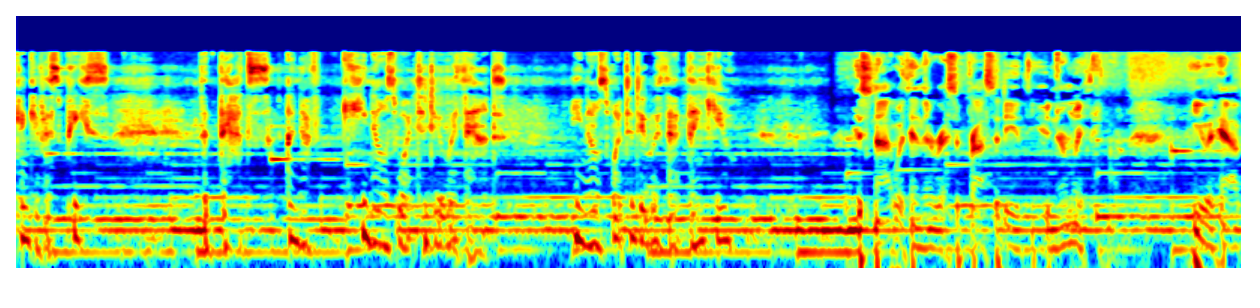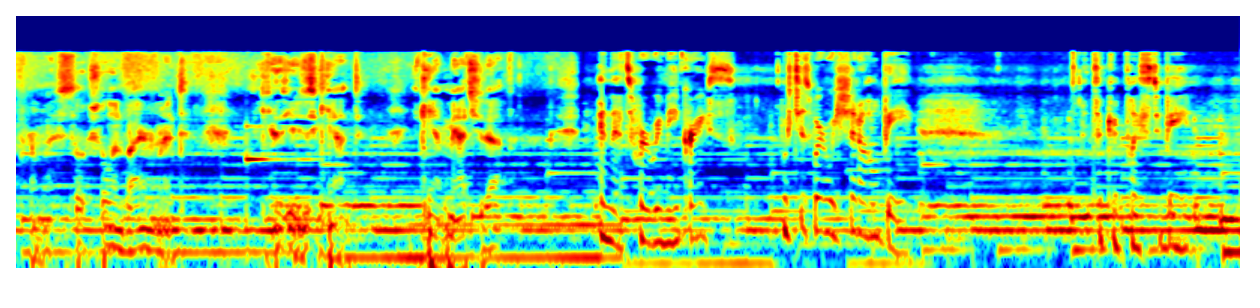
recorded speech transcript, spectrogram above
Can give us peace that that's enough. He knows what to do with that. He knows what to do with that. Thank you it's not within the reciprocity that you normally think you would have from a social environment because you just can't you can't match it up and that's where we meet grace which is where we should all be it's a good place to be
